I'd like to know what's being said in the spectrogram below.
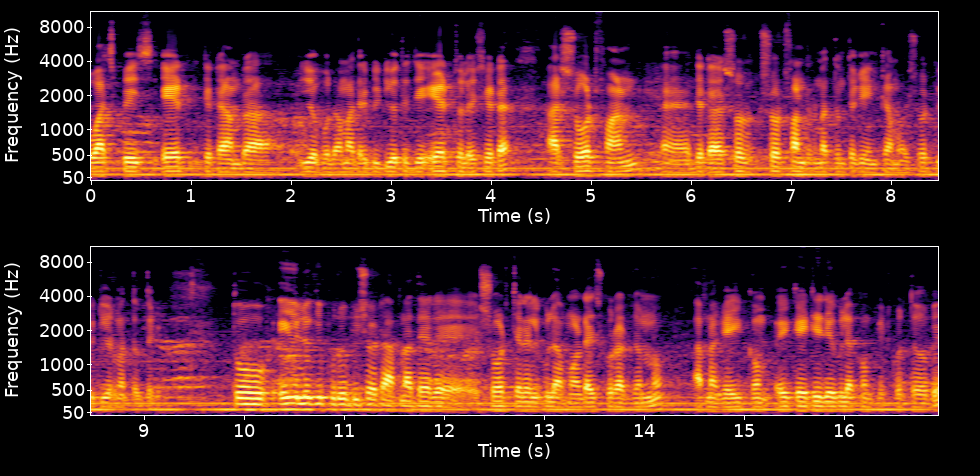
ওয়াচ পেজ এড যেটা আমরা ইয়ে বলে আমাদের ভিডিওতে যে এড চলে সেটা আর শর্ট ফান্ড যেটা শর্ট শর্ট ফান্ডের মাধ্যম থেকে ইনকাম হয় শর্ট ভিডিওর মাধ্যম থেকে। তো এই হলো কি পুরো বিষয়টা আপনাদের শর্ট চ্যানেলগুলো মনিটাইজ করার জন্য আপনাকে এই কম এই ক্রাইটেরিয়াগুলো কমপ্লিট করতে হবে।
